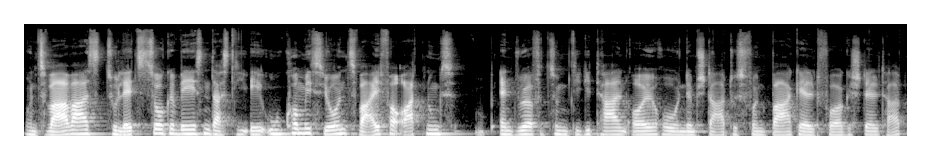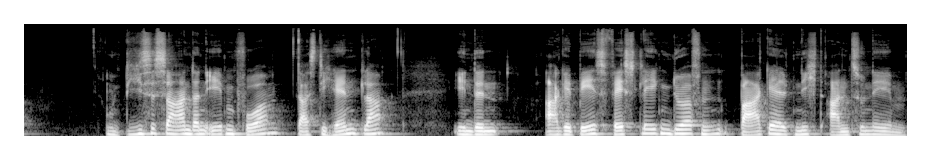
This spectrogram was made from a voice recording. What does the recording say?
Und zwar war es zuletzt so gewesen, dass die EU-Kommission zwei Verordnungsentwürfe zum digitalen Euro und dem Status von Bargeld vorgestellt hat. Und diese sahen dann eben vor, dass die Händler in den AGBs festlegen dürfen, Bargeld nicht anzunehmen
